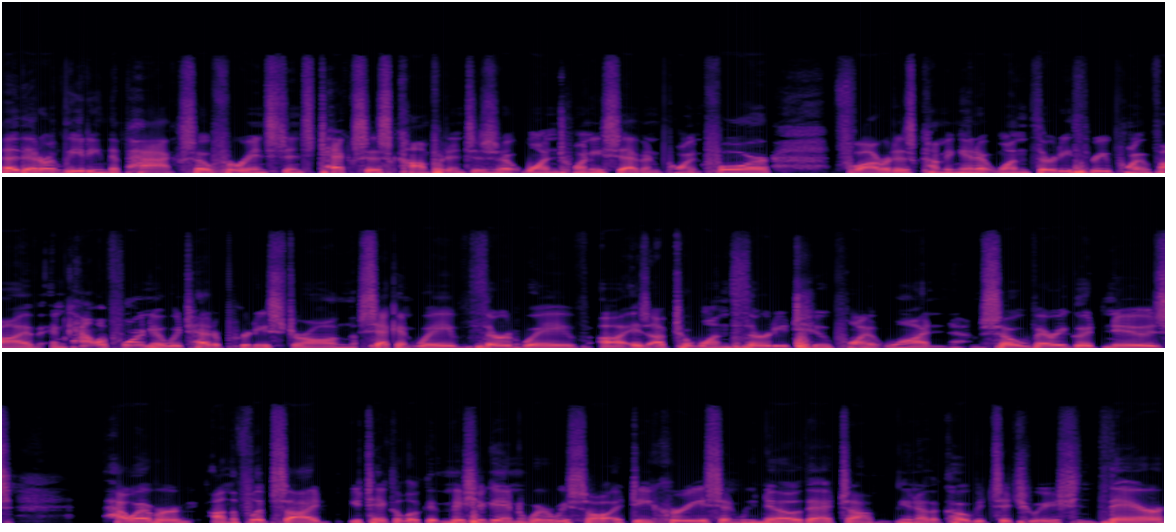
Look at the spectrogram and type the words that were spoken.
uh, that are leading the pack. So, for instance, Texas confidence is at 127.4, Florida is coming in at 133.5, and California, which had a pretty strong second wave, third wave, uh, is up to 132.1. So, very good news. However, on the flip side, you take a look at Michigan, where we saw a decrease, and we know that um, you know the COVID situation there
